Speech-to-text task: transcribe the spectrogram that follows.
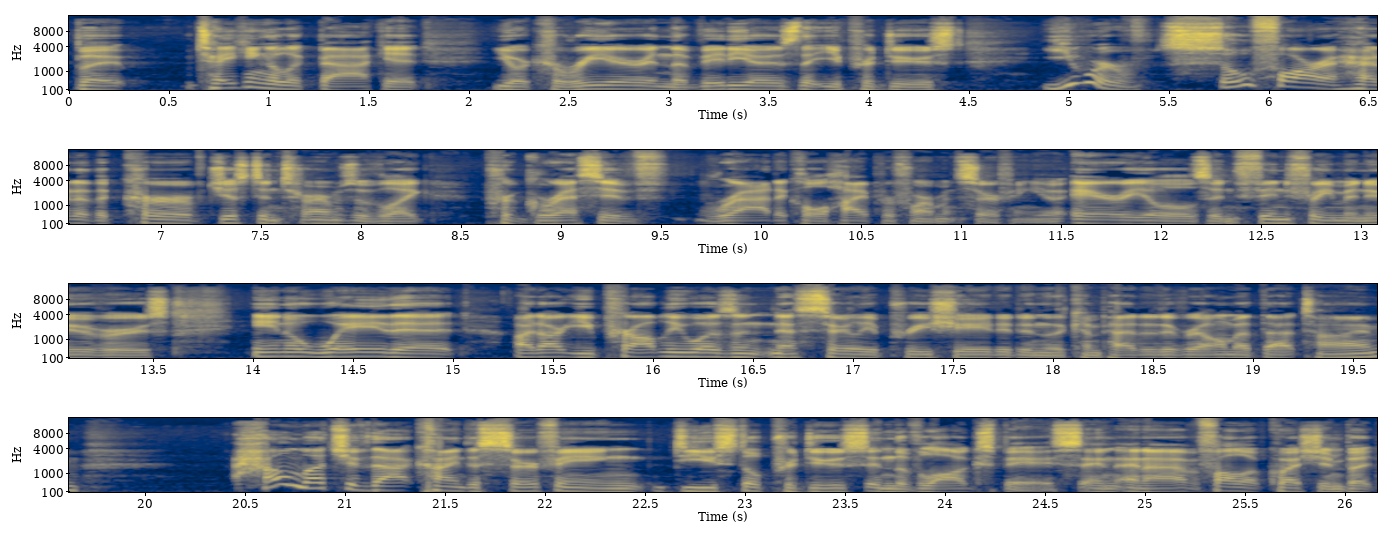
But taking a look back at your career and the videos that you produced, you were so far ahead of the curve just in terms of like progressive, radical high performance surfing, you know, aerials and fin free maneuvers in a way that I'd argue probably wasn't necessarily appreciated in the competitive realm at that time. How much of that kind of surfing do you still produce in the vlog space? And, and I have a follow up question, but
